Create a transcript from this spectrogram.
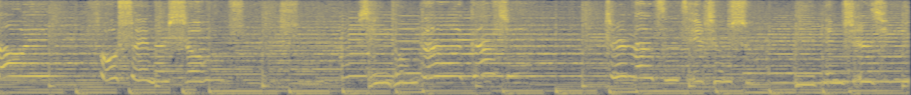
早已覆水难收。心痛的感觉只能自己承受。一片痴情。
